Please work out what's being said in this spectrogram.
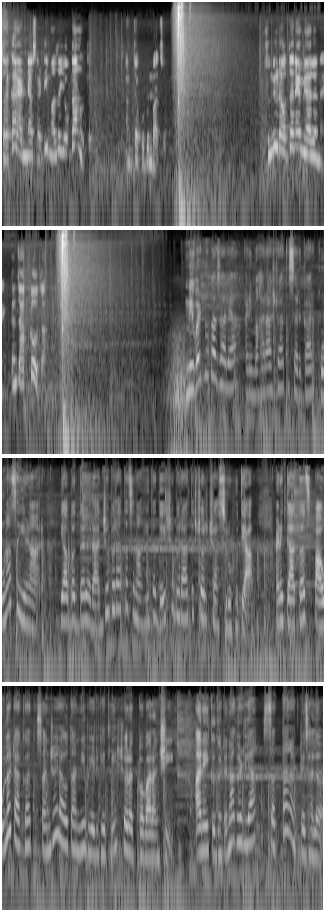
सरकार आणण्यासाठी माझं योगदान होतं आमच्या कुटुंबाचं. सुनील राऊतांना मिळालं नाही त्यांचा हक्क होता. निवडणुका झाल्या आणि महाराष्ट्रात सरकार कोणाचं येणार याबद्दल राज्यभरातच नाही तर देशभरात चर्चा सुरू होत्या. आणि त्यातच पावलं टाकत संजय राऊतांनी भेट घेतली शरद पवारांची. अनेक घटना घडल्या सत्ता नाट्य झालं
